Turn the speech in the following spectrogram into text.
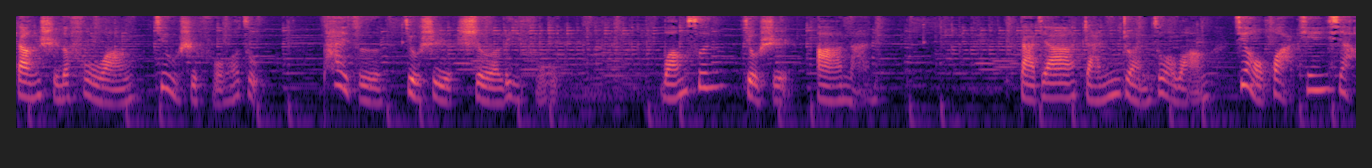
当时的父王就是佛祖，太子就是舍利弗，王孙就是阿难。大家辗转做王，教化天下，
